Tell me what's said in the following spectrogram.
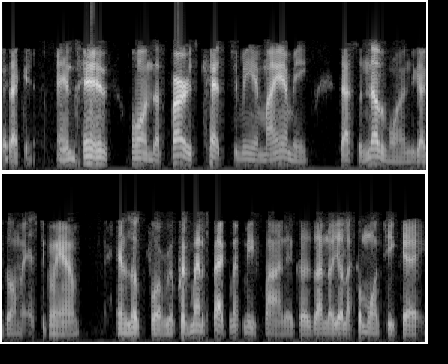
second. And then on the first, catch to me in Miami. That's another one. You gotta go on my Instagram and look for it real quick. Matter of fact, let me find it because I know you're like, come on, TK,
